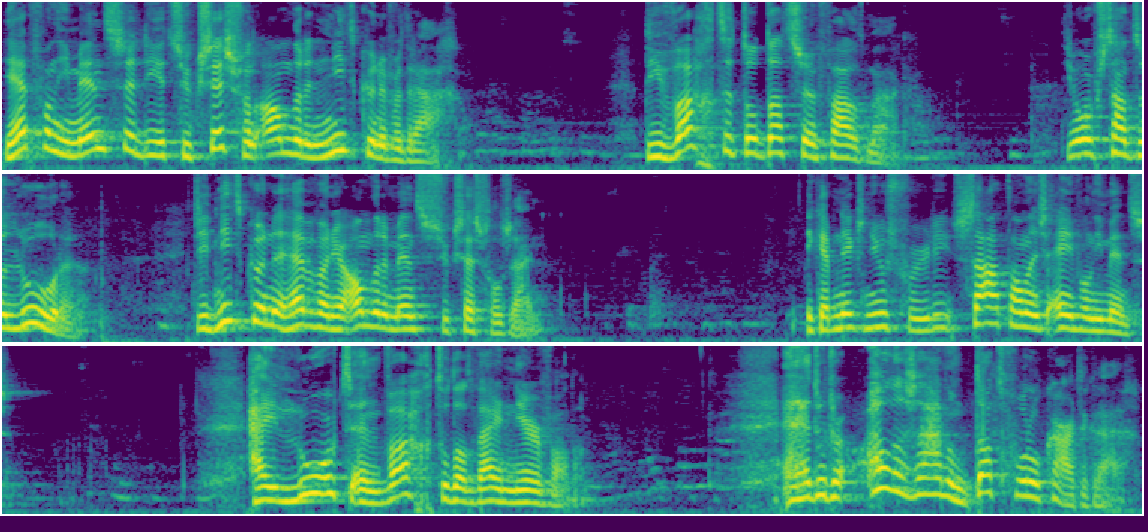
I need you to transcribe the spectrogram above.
Je hebt van die mensen die het succes van anderen niet kunnen verdragen. Die wachten totdat ze een fout maken. Die opstaan te loeren. Die het niet kunnen hebben wanneer andere mensen succesvol zijn. Ik heb niks nieuws voor jullie. Satan is een van die mensen. Hij loert en wacht totdat wij neervallen. En hij doet er alles aan om dat voor elkaar te krijgen.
